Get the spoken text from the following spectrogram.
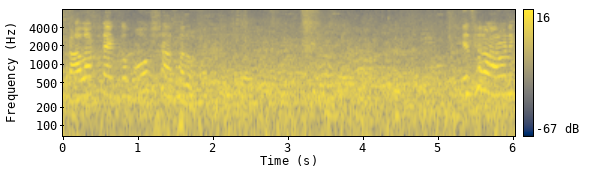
কালারটা একদম অসাধারণ। এছাড়াও আরও অনেক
